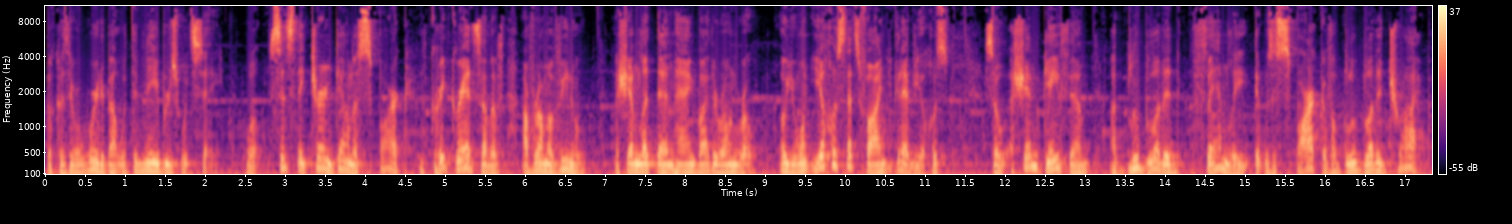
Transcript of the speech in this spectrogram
because they were worried about what the neighbors would say. Well, since they turned down a spark, great grandson of Avram Avinu, Hashem let them hang by their own rope. Oh, you want yichus? That's fine. You can have yichus. So Hashem gave them a blue blooded family that was a spark of a blue blooded tribe.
